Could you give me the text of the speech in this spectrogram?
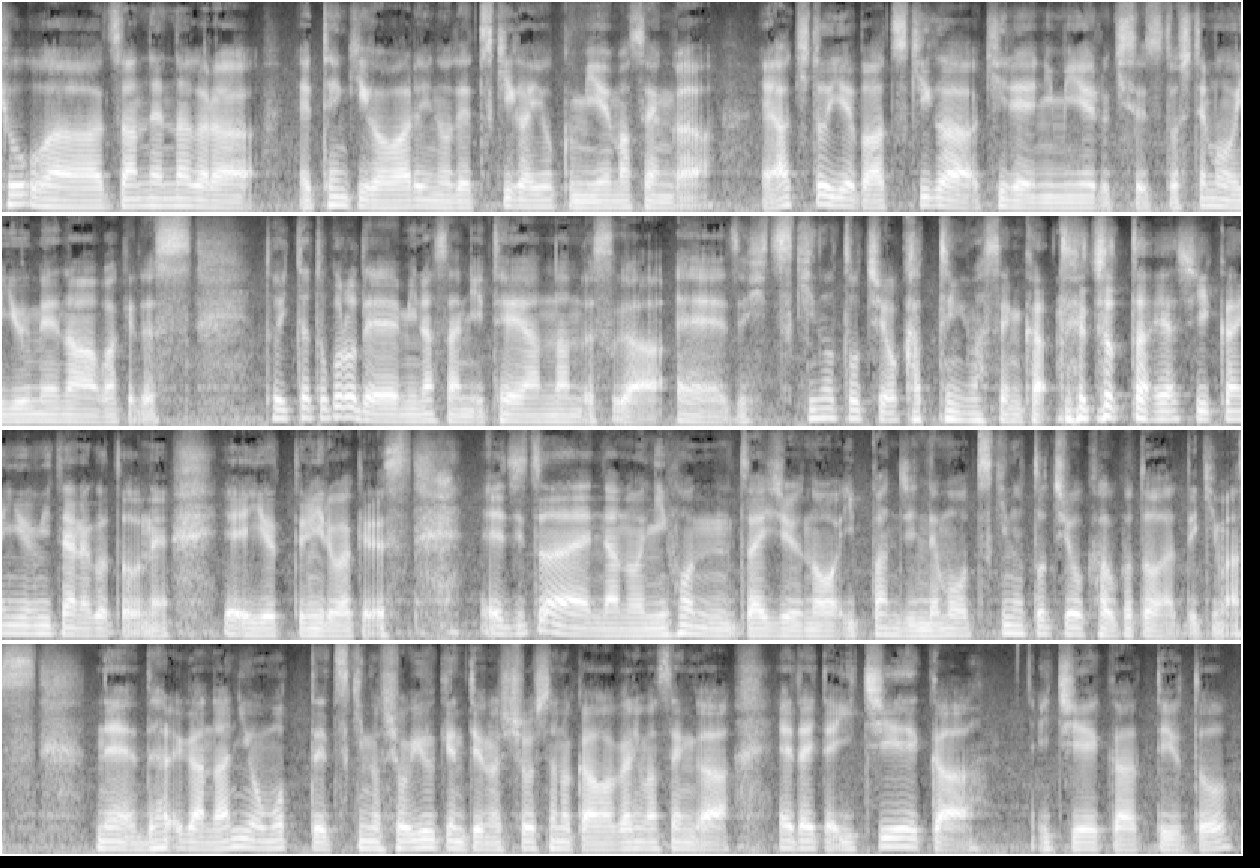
今日は残念ながら天気が悪いので月がよく見えませんが秋といえば月が綺麗に見える季節としても有名なわけです。といったところで皆さんに提案なんですが、えー、ぜひ月の土地を買ってみませんか？っ てちょっと怪しい勧誘みたいなことをね、えー、言ってみるわけです、えー、実は、あの日本在住の一般人でも月の土地を買うことはできます。ね誰が何をもって月の所有権っていうのを主張したのか分かりませんが、えー、だいたい1エーカー1エーカーっていうと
